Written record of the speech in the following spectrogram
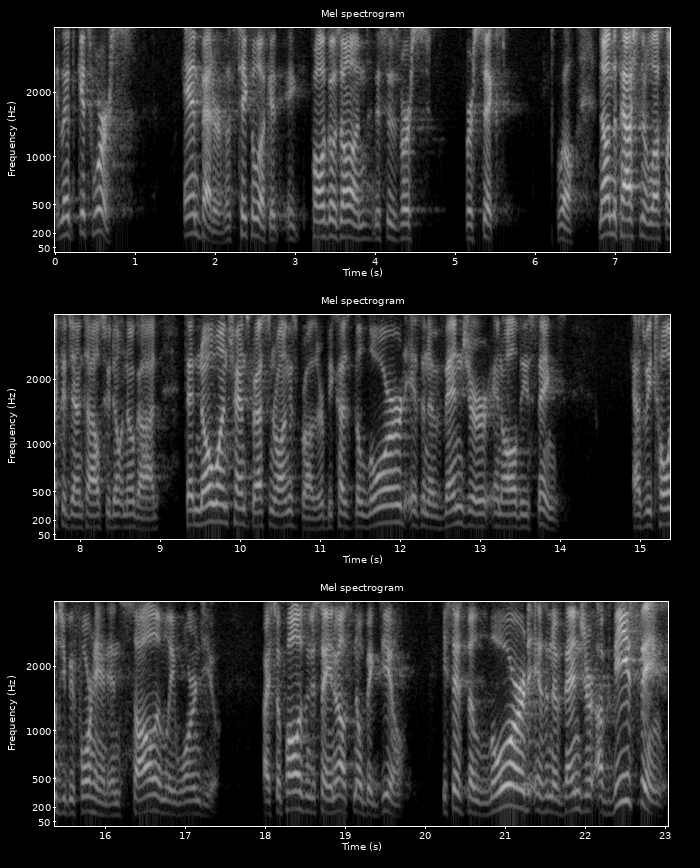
It gets worse and better. Let's take a look. It, it, Paul goes on. This is verse verse six. Well, not in the passion of lust like the Gentiles who don't know God, that no one transgress and wrong his brother, because the Lord is an avenger in all these things, as we told you beforehand and solemnly warned you. All right, so Paul isn't just saying, well, it's no big deal. He says, the Lord is an avenger of these things,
